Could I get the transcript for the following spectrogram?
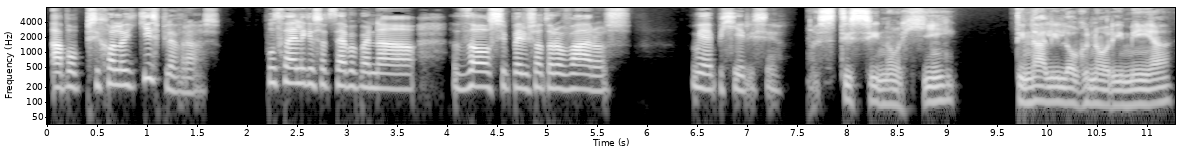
από ψυχολογικής πλευράς, πού θα έλεγες ότι θα έπρεπε να δώσει περισσότερο βάρος μια επιχείρηση; Στη συνοχή την αλληλογνωριμία,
